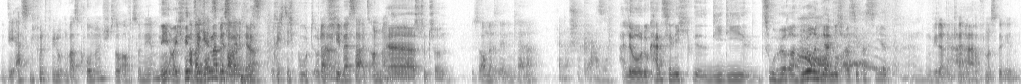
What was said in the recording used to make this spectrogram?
die ersten fünf Minuten war es komisch, so aufzunehmen. Nee, aber ich find's Aber jetzt jetzt immer besser, mittlerweile ja. finde ich es richtig gut oder Ja. viel besser als online. Ja, das stimmt schon. Ist auch mitreden, kleiner? Kleiner Stück Gase. Hallo, du kannst hier nicht, die, die Zuhörer hören ja nicht, was hier passiert. wieder eine Ja. kleine Kopfnuss gegeben.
